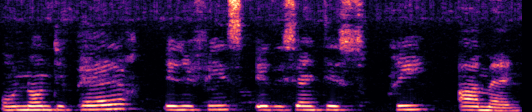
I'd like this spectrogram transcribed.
Au nom du Père et du Fils et du Saint-Esprit. Amen.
